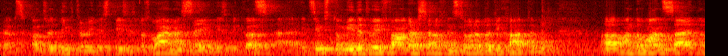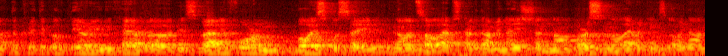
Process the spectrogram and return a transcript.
perhaps contradictory, this thesis. But why am I saying this? Because uh, it seems to me that we found ourselves in sort of a dichotomy. Uh, on the one side of the critical theory, we have uh, this value form boys who say, you know, it's all abstract domination, non-personal, everything's going on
